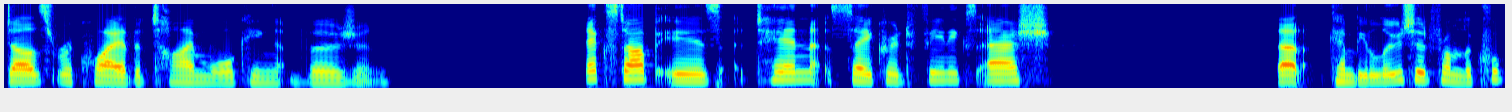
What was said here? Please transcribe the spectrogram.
does require the time walking version. Next up is 10 Sacred Phoenix Ash that can be looted from the cook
